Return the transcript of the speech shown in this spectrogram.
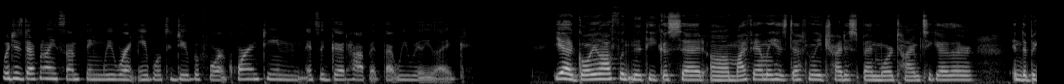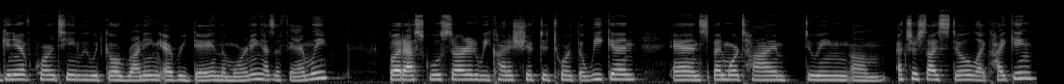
which is definitely something we weren't able to do before quarantine. And it's a good habit that we really like. Yeah, going off what Nithika said, um, my family has definitely tried to spend more time together. In the beginning of quarantine, we would go running every day in the morning as a family. But as school started, we kind of shifted toward the weekend and spend more time doing um, exercise still, like hiking,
